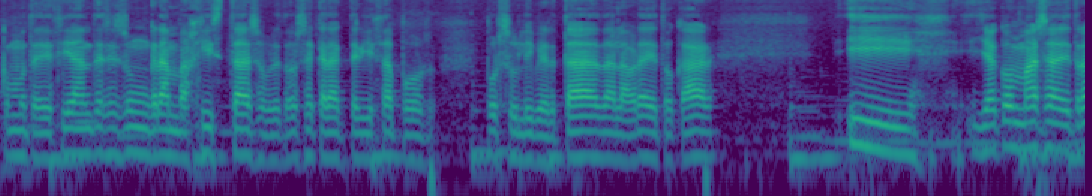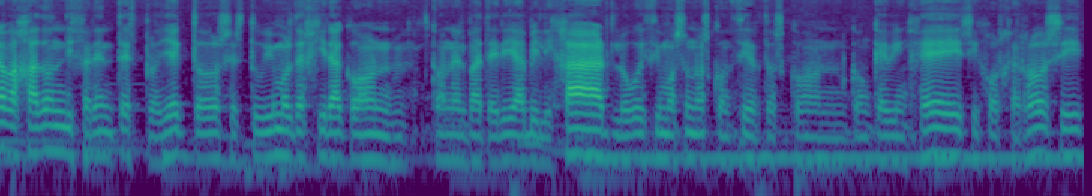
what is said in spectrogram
como te decía antes, es un gran bajista, sobre todo se caracteriza por, por su libertad a la hora de tocar. Y ya con Masa he trabajado en diferentes proyectos, estuvimos de gira con, con el batería Billy Hart, luego hicimos unos conciertos con, con Kevin Hayes y Jorge Rossi.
